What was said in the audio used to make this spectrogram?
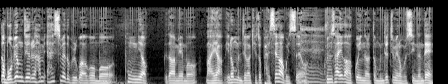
그러니까 모병제를 함- 했음에도 불구하고 뭐 폭력 그다음에 뭐 마약 이런 문제가 계속 발생하고 있어요. 네. 군 사회가 갖고 있는 어떤 문제점이라고 볼 수 있는데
